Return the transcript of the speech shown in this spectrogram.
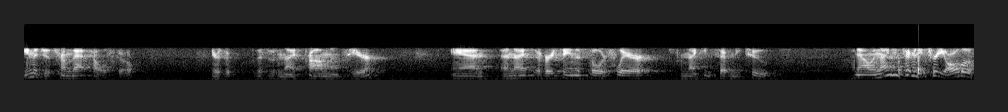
images from that telescope. Here's a, this is a nice prominence here, and a nice, a very famous solar flare from 1972. Now, in 1973, all those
